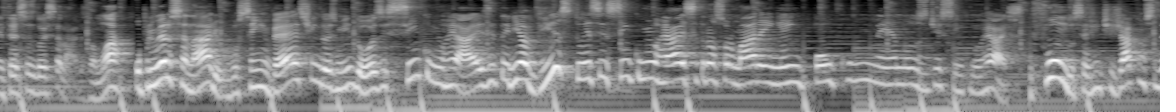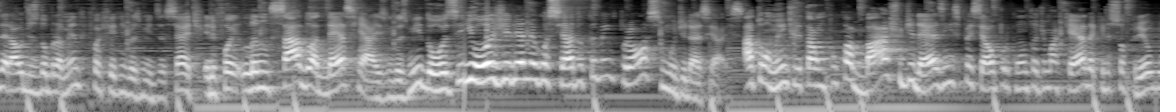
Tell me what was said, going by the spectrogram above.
entre esses dois cenários. Vamos lá? O primeiro cenário, você investe em 2012 5 mil reais e teria visto esses 5 mil reais se transformarem em pouco menos de 5 mil reais. O fundo, se a gente já considerar o desdobramento que foi feito em 2017, ele foi lançado a 10 reais em 2012 e hoje ele é negociado também próximo de 10 reais. Atualmente ele está um pouco abaixo de 10, em especial por conta de uma queda que ele sofreu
